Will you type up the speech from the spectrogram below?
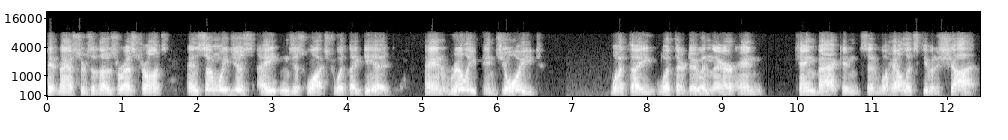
pitmasters of those restaurants. And some we just ate and just watched what they did and really enjoyed what they what they're doing there and came back and said well hell let's give it a shot.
